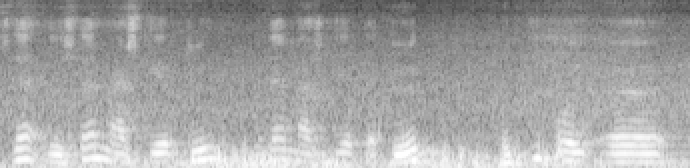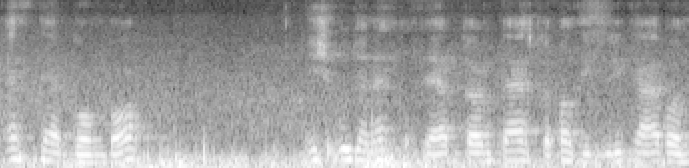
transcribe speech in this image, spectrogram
És, ne, és nem más kértünk, nem más kértek ők, hogy Ipoly ö, Esztergomba, és ugyanezt a szertartást a Bazilikában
